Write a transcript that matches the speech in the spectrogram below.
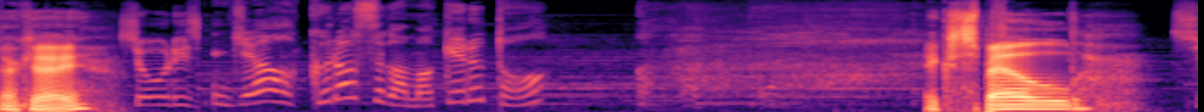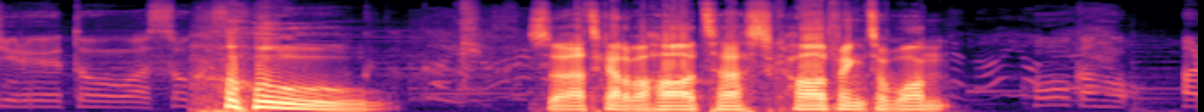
Okay. Expelled. Oh. So that's kind of a hard task, hard thing to want. I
